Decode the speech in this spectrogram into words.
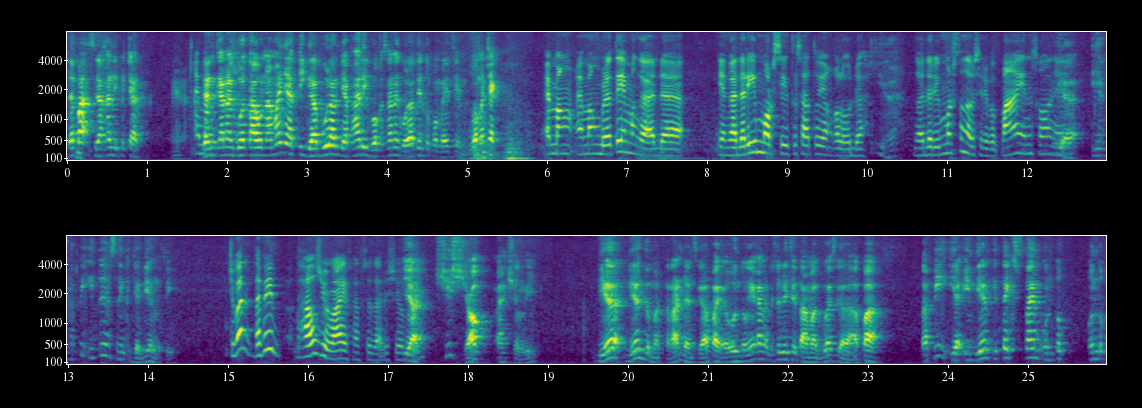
udah pak silakan dipecat dan Emang- karena gue tahu namanya tiga bulan tiap hari gue ke sana gue latihan tuh pom bensin gue ngecek Emang emang berarti emang nggak ada ya nggak ada remorse itu satu yang kalau udah iya nggak ada remorse tuh nggak bisa dipapain soalnya. iya iya tapi itu yang sering kejadian loh. Cuman tapi how's your wife after that? Is she okay? Iya, she's shocked actually. Dia dia gemeteran dan segala apa ya. Untungnya kan habis itu dia cerita sama gue segala apa. Tapi ya Indian it takes time untuk untuk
